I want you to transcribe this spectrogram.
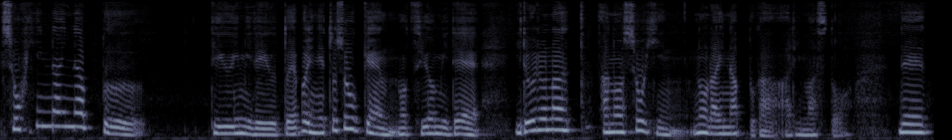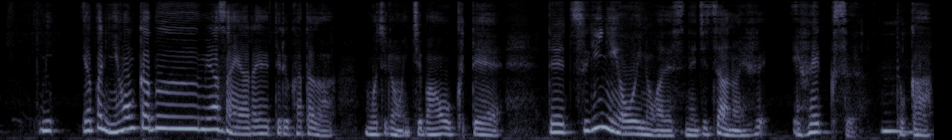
商品ラインナップっていう意味で言うと、やっぱりネット証券の強みで、いろいろなあの商品のラインナップがありますと。で、やっぱり日本株皆さんやられてる方がもちろん一番多くて、で、次に多いのがですね、実はあの、F、FX とか、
